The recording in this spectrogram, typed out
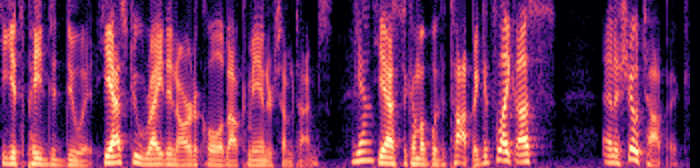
He gets paid to do it. He has to write an article about Commander sometimes. Yeah. He has to come up with a topic. It's like us and a show topic.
